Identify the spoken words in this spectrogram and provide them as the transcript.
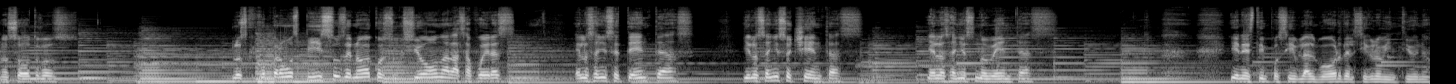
Nosotros, los que compramos pisos de nueva construcción a las afueras en los años 70 y en los años 80 y en los años 90 y en este imposible albor del siglo XXI.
